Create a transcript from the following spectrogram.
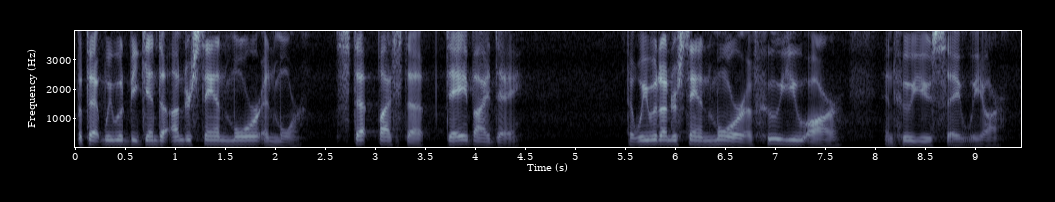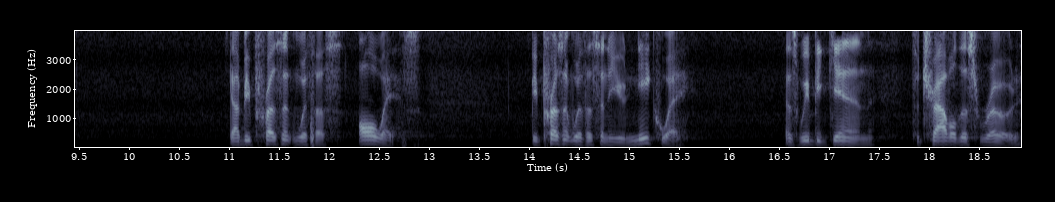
but that we would begin to understand more and more, step by step, day by day, that we would understand more of who you are and who you say we are. God, be present with us always. Be present with us in a unique way as we begin to travel this road,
